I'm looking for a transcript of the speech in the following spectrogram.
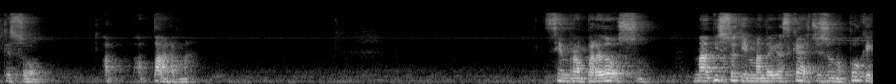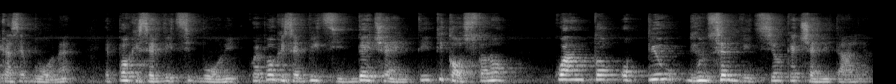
che so, a, a Parma. Sembra un paradosso, ma visto che in Madagascar ci sono poche case buone e pochi servizi buoni, quei pochi servizi decenti ti costano quanto o più di un servizio che c'è in Italia.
